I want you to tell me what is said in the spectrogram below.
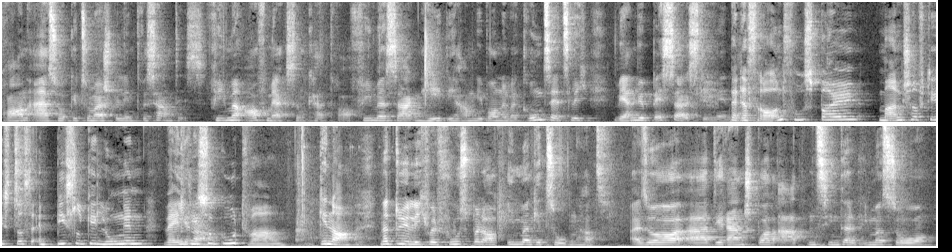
Frauen-Eishockey zum Beispiel interessant ist. Viel mehr Aufmerksamkeit drauf, viel mehr sagen, hey, die haben gewonnen, weil grundsätzlich wären wir besser als die Männer. Bei der Frauenfußballmannschaft ist das ein bisschen gelungen, weil genau. die so gut waren. Genau, natürlich, weil Fußball auch immer gezogen hat. Also äh, die Randsportarten sind halt immer so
